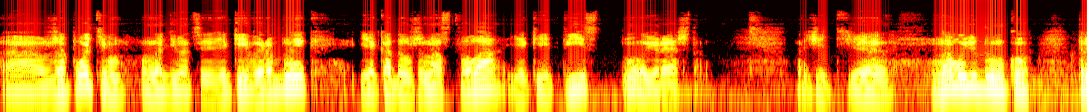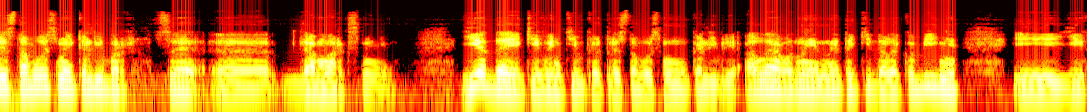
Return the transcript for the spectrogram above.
А вже потім вона ділиться, який виробник, яка довжина ствола, який твіст, ну і решта. Значить, е, на мою думку, 308 калібр це е, для марксменів. Є деякі гвинтівки в 308 калібрі, але вони не такі далекобійні і їх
